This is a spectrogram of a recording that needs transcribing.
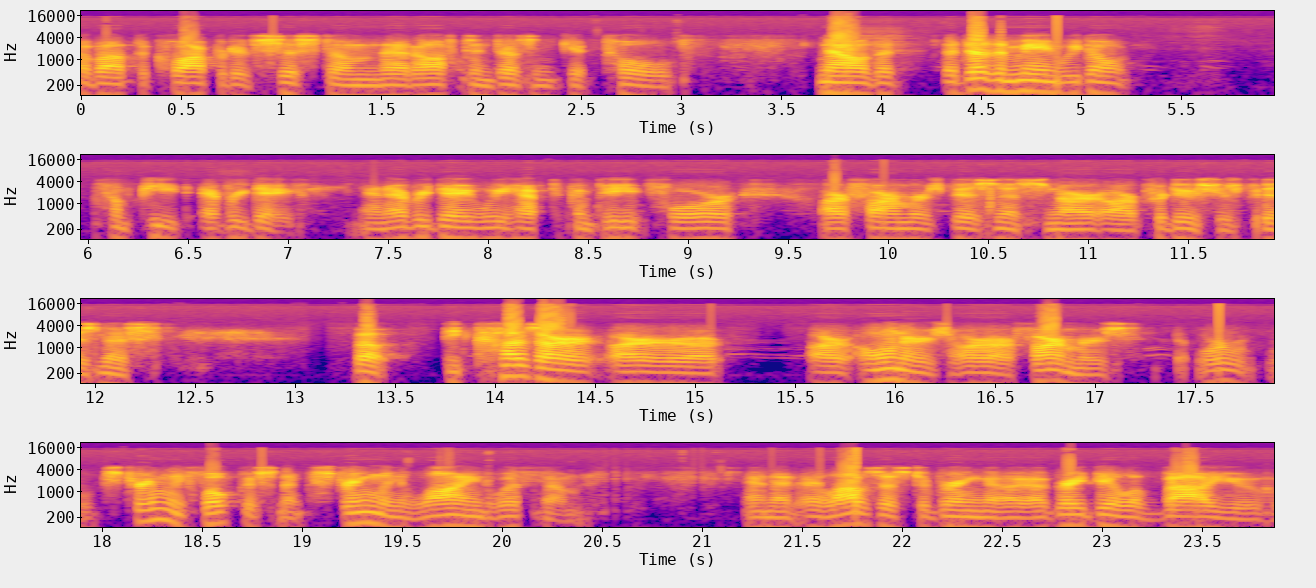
about the cooperative system that often doesn't get told. Now, that, that doesn't mean we don't compete every day and every day we have to compete for our farmers' business and our, our producers' business. But because our, our, our owners are our farmers, we're extremely focused and extremely aligned with them. And it allows us to bring a, a great deal of value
